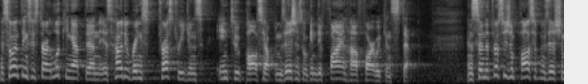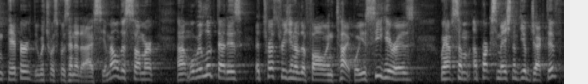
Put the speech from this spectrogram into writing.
And so one of the things we start looking at then is how to bring trust regions into policy optimization so we can define how far we can step. And so in the trust region policy optimization paper, which was presented at ICML this summer, um, what we looked at is a trust region of the following type. What you see here is we have some approximation of the objective,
